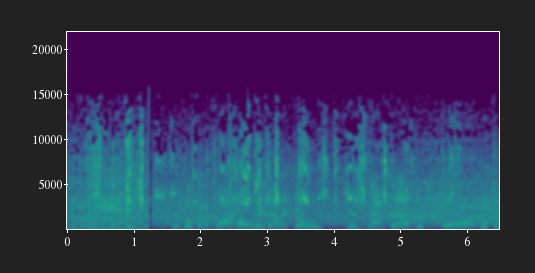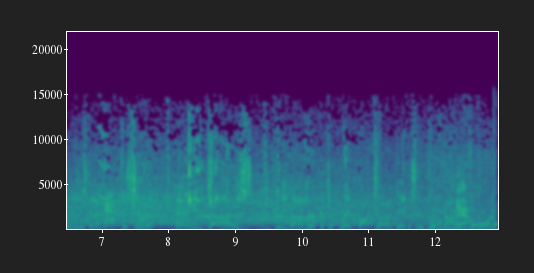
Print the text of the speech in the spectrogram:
Look at this, look at this. They're milking the clock all the way down. It goes. Here's Pat Bev with four, with three. He's going to have to shoot it, and he does. Rebound Nurkic, a great box out on Davis, who could Well, not yeah. afford.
